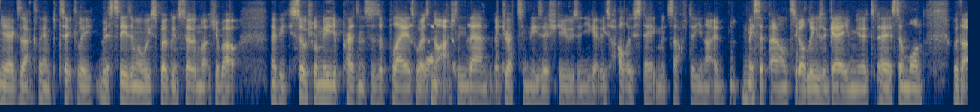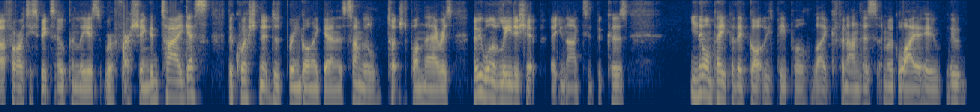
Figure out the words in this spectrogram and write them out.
Yeah, exactly. And particularly this season where we've spoken so much about maybe social media presences of players where it's not actually them addressing these issues and you get these hollow statements after United miss a penalty or lose a game. You know, to hear someone with that authority speaks openly is refreshing. And Ty, I guess the question it does bring on again, as Samuel touched upon there, is maybe one of leadership at United because you know on paper they've got these people like Fernandes and Maguire who who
